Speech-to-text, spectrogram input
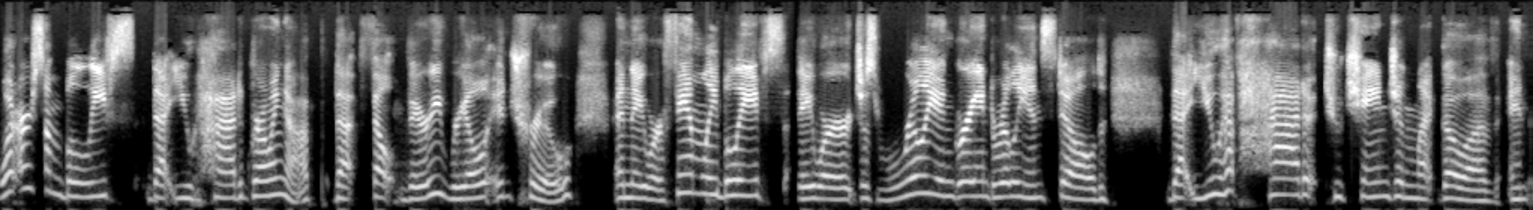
what are some beliefs that you had growing up that felt very real and true? And they were family beliefs, they were just really ingrained, really instilled that you have had to change and let go of in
